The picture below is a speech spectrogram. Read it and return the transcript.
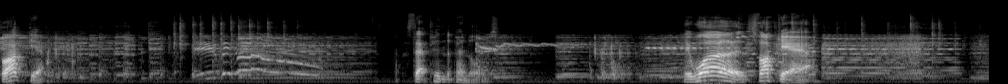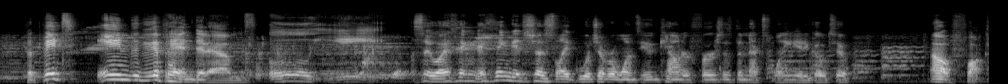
Fuck yeah. Is that pin the pendulums? It was! Fuck yeah! The pit and the pendulums. Oh yeah. So I think I think it's just like whichever ones you encounter first is the next one you need to go to. Oh fuck.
